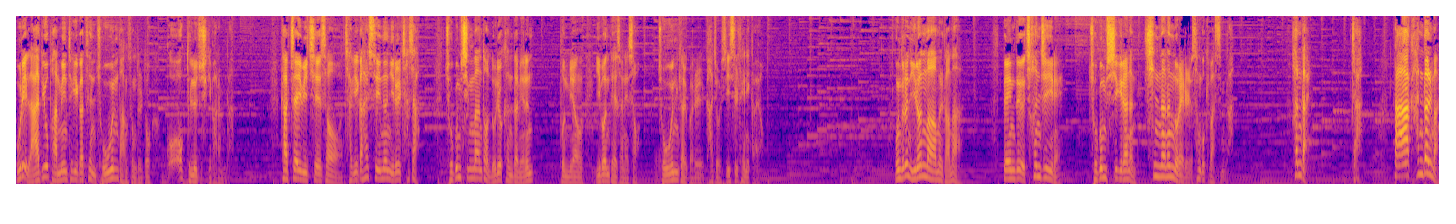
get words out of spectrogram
우리 라디오 반민특위 같은 좋은 방송들도 꼭 들려주시기 바랍니다. 각자의 위치에서 자기가 할 수 있는 일을 찾아 조금씩만 더 노력한다면 분명 이번 대선에서 좋은 결과를 가져올 수 있을 테니까요. 오늘은 이런 마음을 담아 밴드 천지인의 조금씩이라는 신나는 노래를 선곡해 봤습니다. 한 달. 자, 딱 한 달만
